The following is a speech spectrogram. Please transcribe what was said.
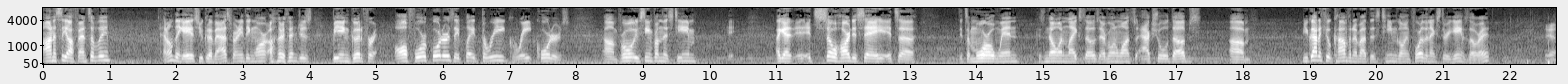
Honestly, offensively, I don't think ASU could have asked for anything more other than just being good for all four quarters. They played three great quarters. Um, for what we've seen from this team, it, again, it, it's so hard to say it's a it's a moral win because no one likes those. Everyone wants actual dubs. Um, you got to feel confident about this team going for the next three games, though, right? Yeah,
